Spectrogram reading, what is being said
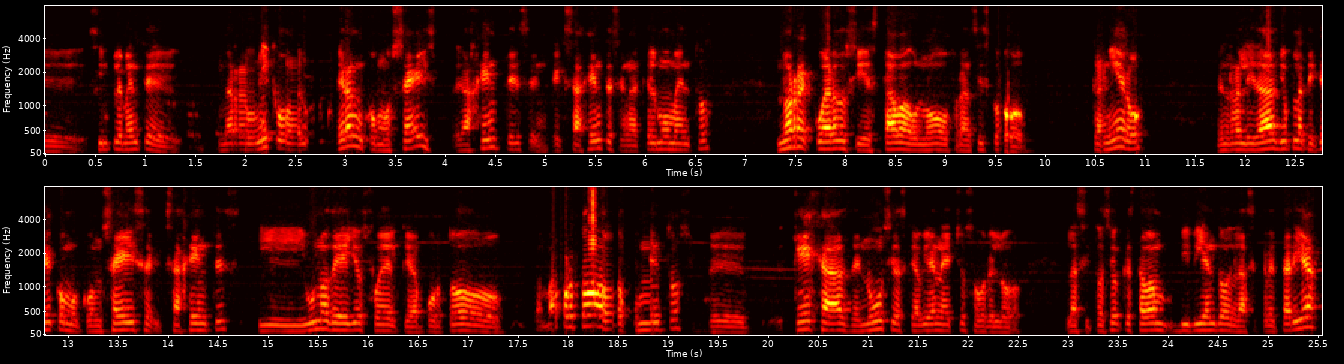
eh, simplemente me reuní con, eran como seis agentes, exagentes en aquel momento. No recuerdo si estaba o no Francisco Cañero. En realidad yo platiqué como con seis exagentes y uno de ellos fue el que aportó, aportó documentos, de quejas, denuncias que habían hecho sobre lo, la situación que estaban viviendo en la Secretaría.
